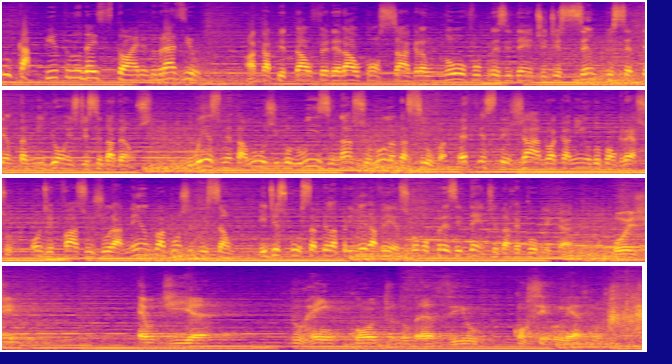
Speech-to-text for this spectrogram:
um capítulo da história do Brasil. A capital federal consagra um novo presidente de 170 milhões de cidadãos. O ex-metalúrgico Luiz Inácio Lula da Silva é festejado a caminho do Congresso, onde faz o juramento à Constituição e discursa pela primeira vez como presidente da República. Hoje é o dia do reencontro do Brasil consigo mesmo.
